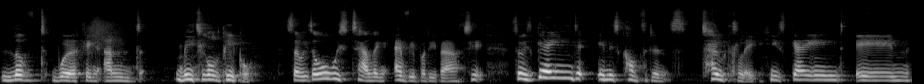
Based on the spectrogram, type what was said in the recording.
loved working and meeting all the people. So he's always telling everybody about it. So he's gained in his confidence totally. He's gained in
